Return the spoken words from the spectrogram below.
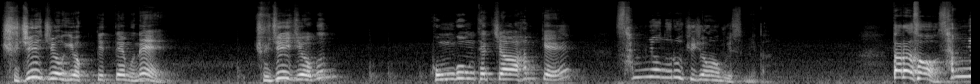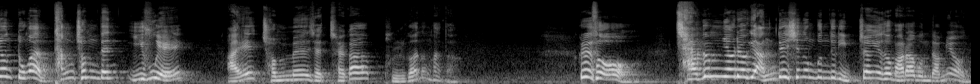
규제 지역이었기 때문에 규제 지역은 공공택지와 함께 3년으로 규정하고 있습니다. 따라서 3년 동안 당첨된 이후에 아예 전매 제체가 불가능하다. 그래서 자금 여력이 안 되시는 분들 입장에서 바라본다면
